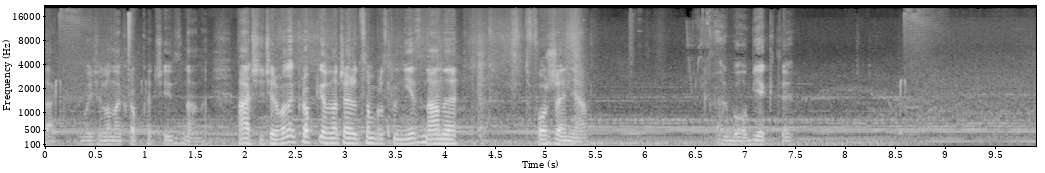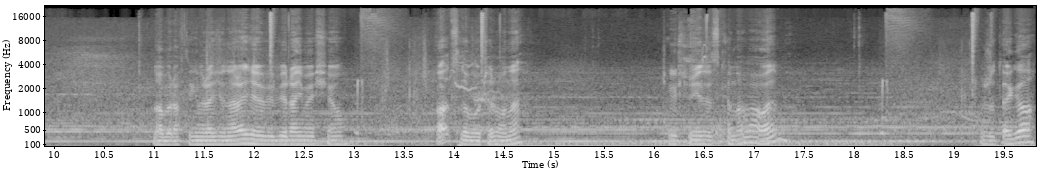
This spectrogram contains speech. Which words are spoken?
Tak, bo zielona kropka, czyli znane. A, czyli czerwone kropki oznaczają, że to są po prostu nieznane stworzenia. Albo obiekty. Dobra, w takim razie na razie wybierajmy się... O, co to było czerwone? Czegoś tu nie zeskanowałem? Może tego?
